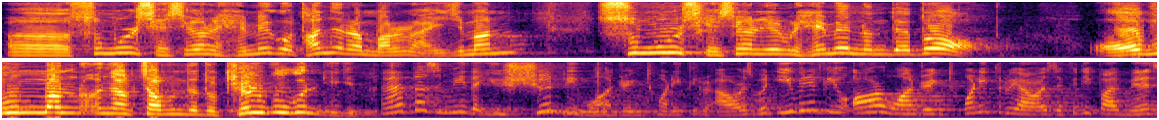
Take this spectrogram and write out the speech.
어, 23시간을 헤매고 다니란 말은 아니지만 23시간을 여러분 헤맸는데도 5분만 언약 잡은데도 결국은 이깁니다. And that doesn't mean that you should be wandering 23 hours, but even if you are wandering 23 hours and 55 minutes,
